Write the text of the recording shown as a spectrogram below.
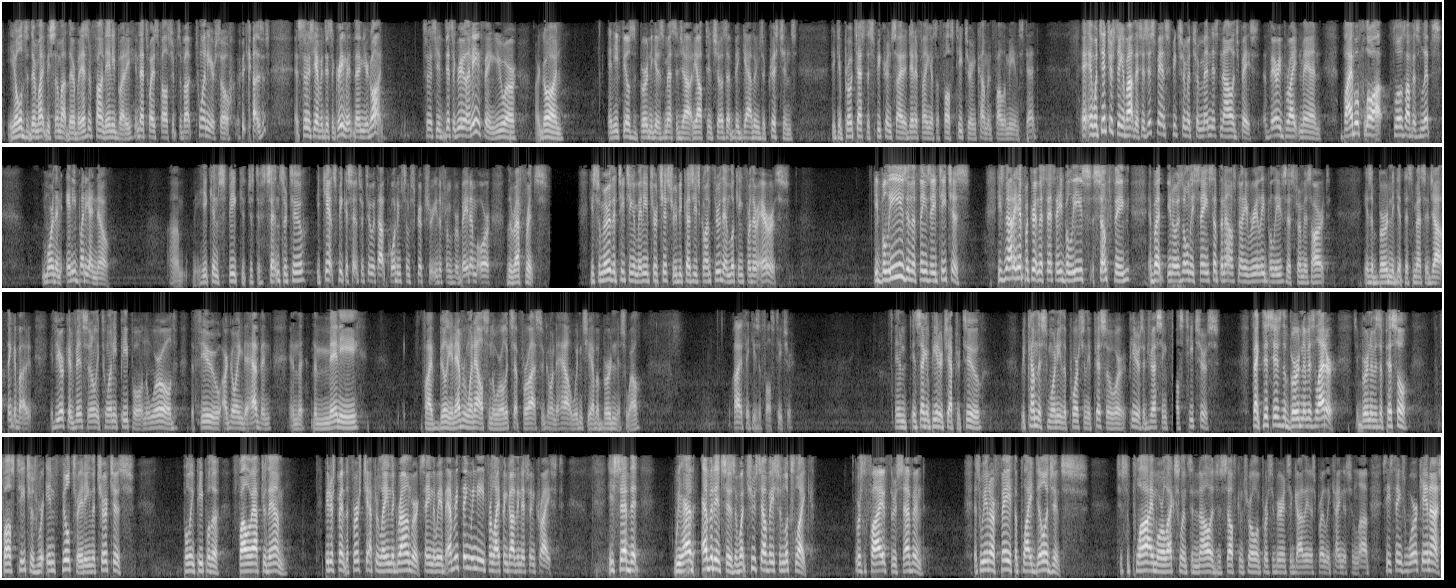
He holds that there might be some out there, but he hasn't found anybody, and that's why his fellowship's about 20 or so, because as soon as you have a disagreement, then you're gone. As soon as you disagree with anything, you are, are gone. And he feels his burden to get his message out. He often shows up big gatherings of Christians he can protest the speaker inside, identifying as a false teacher, and come and follow me instead. And, and what's interesting about this is this man speaks from a tremendous knowledge base, a very bright man. Bible flow, flows off his lips more than anybody I know. Um, he can speak just a sentence or two. He can't speak a sentence or two without quoting some scripture, either from verbatim or the reference. He's familiar with the teaching of many in church history because he's gone through them looking for their errors. He believes in the things that he teaches. He's not a hypocrite in the sense that he believes something, but you know is only saying something else. No, he really believes this from his heart. He has a burden to get this message out. Think about it. If you're convinced that only 20 people in the world, the few, are going to heaven, and the, the many, 5 billion, everyone else in the world except for us, are going to hell, wouldn't you have a burden as well? well I think he's a false teacher in, in 2 Peter chapter 2, we come this morning to the portion of the epistle where Peter is addressing false teachers. In fact, this is the burden of his letter. It's the burden of his epistle. False teachers were infiltrating the churches, pulling people to follow after them. Peter spent the first chapter laying the groundwork, saying that we have everything we need for life and godliness in Christ. He said that we have evidences of what true salvation looks like. Verses 5 through 7 as we in our faith apply diligence to supply moral excellence and knowledge and self control and perseverance and godliness, brotherly kindness and love. As these things work in us,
